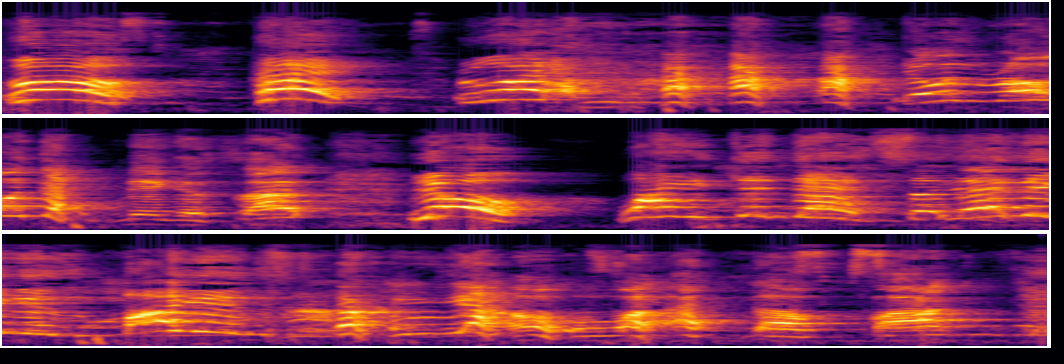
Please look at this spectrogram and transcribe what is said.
Oh! Hey! What? Yo, what's wrong with that nigga, son? Yo! Why he did that, son? That nigga's mugging, son. Yo, what the fuck?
